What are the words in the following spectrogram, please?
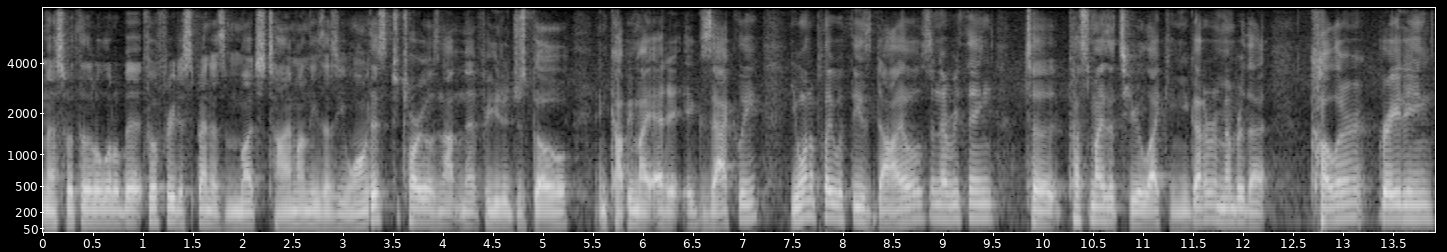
Mess with it a little bit. Feel free to spend as much time on these as you want. This tutorial is not meant for you to just go and copy my edit exactly. You want to play with these dials and everything to customize it to your liking. You got to remember that color grading,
